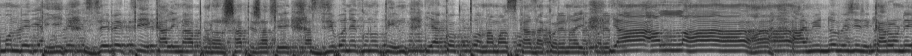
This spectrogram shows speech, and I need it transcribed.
এমন ব্যক্তি যে ব্যক্তি কালিমা পড়ার সাথে সাথে জীবনে কোনো দিন একক তো নামাজ কাজা করে নাই। ইয়া আল্লাহ আমি নবীজির কারণে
